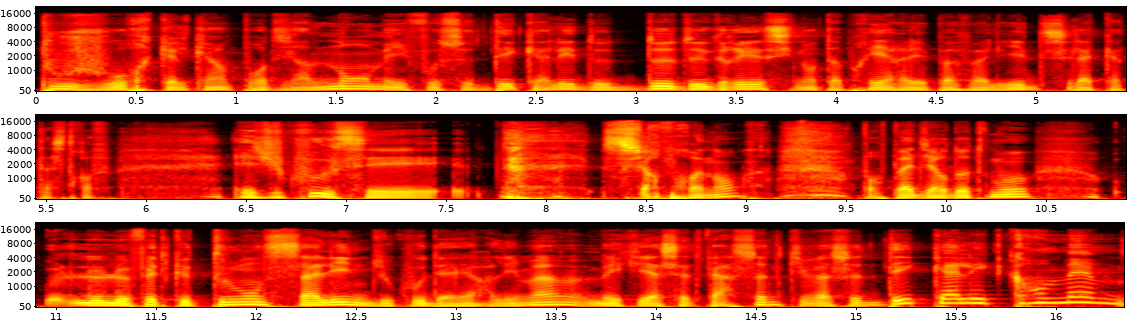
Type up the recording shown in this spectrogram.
toujours quelqu'un pour dire non, mais il faut se décaler de 2 degrés, sinon ta prière elle n'est pas valide, c'est la catastrophe. Et du coup, c'est surprenant, pour pas dire d'autres mots, le, fait que tout le monde s'aligne du coup derrière l'imam, mais qu'il y a cette personne qui va se décaler quand même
